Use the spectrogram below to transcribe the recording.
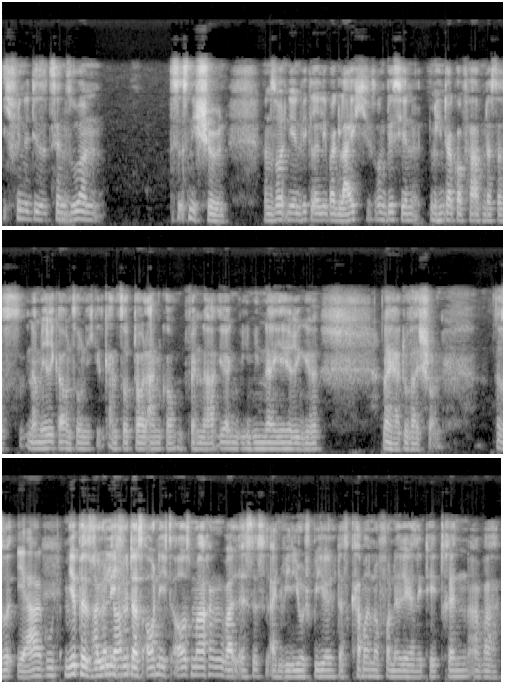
ich finde diese Zensuren, das ist nicht schön. Dann sollten die Entwickler lieber gleich so ein bisschen im Hinterkopf haben, dass das in Amerika und so nicht ganz so toll ankommt, wenn da irgendwie Minderjährige, naja, du weißt schon. Also Ja, gut, mir persönlich dann, wird das auch nichts ausmachen, weil es ist ein Videospiel, das kann man noch von der Realität trennen, aber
